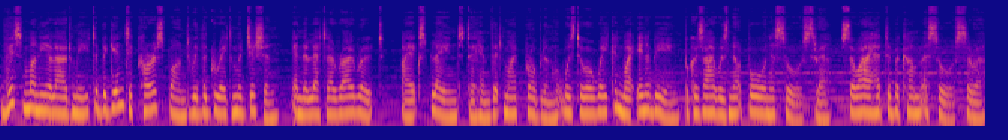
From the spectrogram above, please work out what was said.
This money allowed me to begin to correspond with the great magician. In the letter I wrote, I explained to him that my problem was to awaken my inner being because I was not born a sorcerer. So I had to become a sorcerer,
